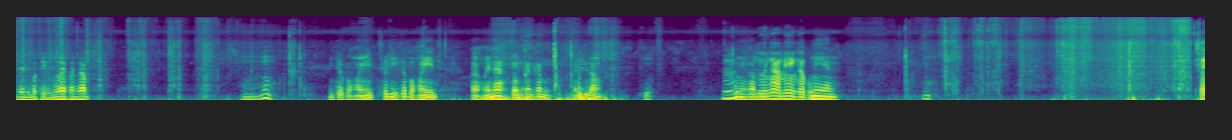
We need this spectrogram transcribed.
เดี๋ยวจะมาถึงหน่วยเพิ่นครับ อืม มีแต่บ่หอยเชอรี่กับบ่หอยเอ่อหอยหน้าสมกันครับหอยเหลืองนี่ครับหน่วยงามแห้งครับผมแมนใส่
